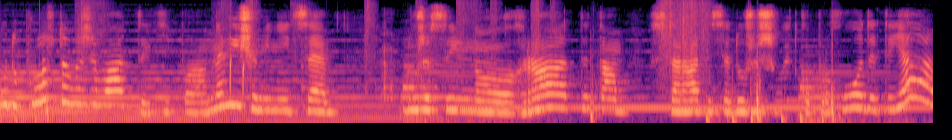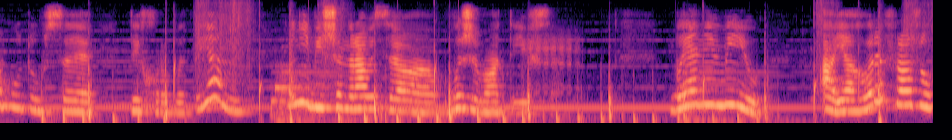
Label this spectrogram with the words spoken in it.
буду просто виживати. Типа, навіщо мені це дуже сильно грати там, старатися дуже швидко проходити. Я буду все тихо робити. Я, мені більше нравиться виживати і все. Бо я не вмію. А, я говорив фразу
